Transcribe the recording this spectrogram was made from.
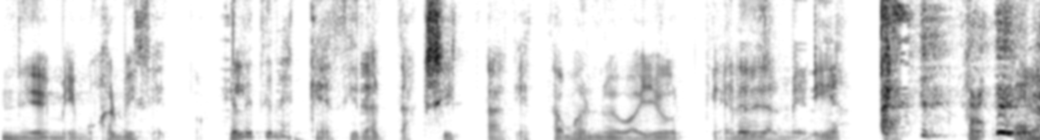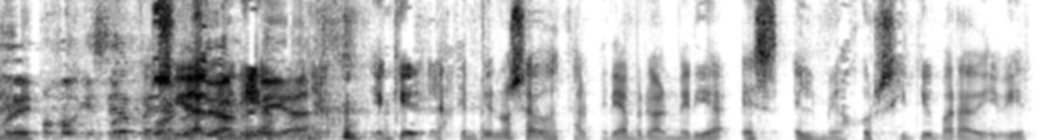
eh, mi mujer me dice: ¿Por qué le tienes que decir al taxista que estamos en Nueva York que eres de Almería? Hombre, porque soy de Almería. Es que la gente no sabe dónde está Almería, pero Almería es el mejor sitio para vivir.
